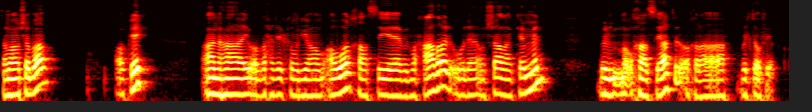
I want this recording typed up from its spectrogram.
تمام شباب؟ أوكي. أنا هاي وضحت لكم اليوم أول خاصية بالمحاضرة الأولى وإن شاء الله نكمل بالخاصيات الأخرى. بالتوفيق.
